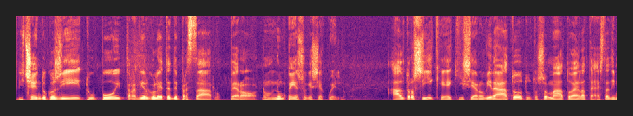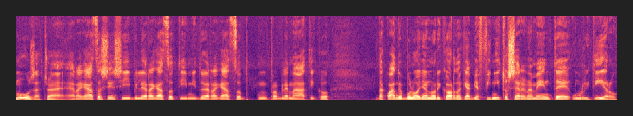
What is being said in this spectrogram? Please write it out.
dicendo così tu puoi tra virgolette deprezzarlo, però non, non penso che sia quello altro sì che chi si è rovinato tutto sommato è la testa di Musa, cioè è il ragazzo sensibile, il ragazzo timido, il ragazzo mm, problematico. Da quando è Bologna non ricordo che abbia finito serenamente un ritiro,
